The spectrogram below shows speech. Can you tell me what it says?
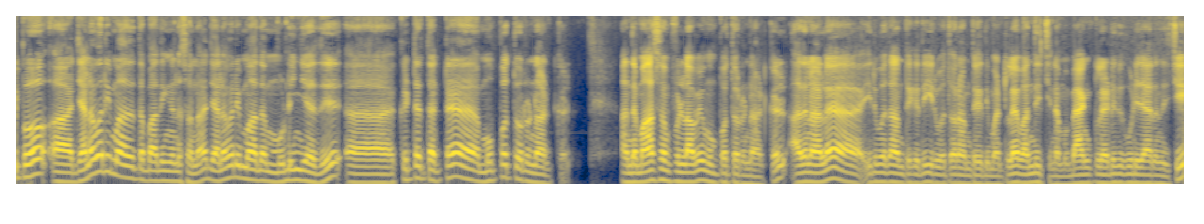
இப்போது ஜனவரி மாதத்தை பார்த்தீங்கன்னு சொன்னால் ஜனவரி மாதம் முடிஞ்சது கிட்டத்தட்ட முப்பத்தொரு நாட்கள். அந்த மாதம் ஃபுல்லாகவே முப்பத்தொரு நாட்கள். அதனால் இருபதாம் தேதி இருபத்தோராம் தேதி மட்டும் வந்துச்சு. நம்ம பேங்க்கில் எடுக்கக்கூடியதாக இருந்துச்சு.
